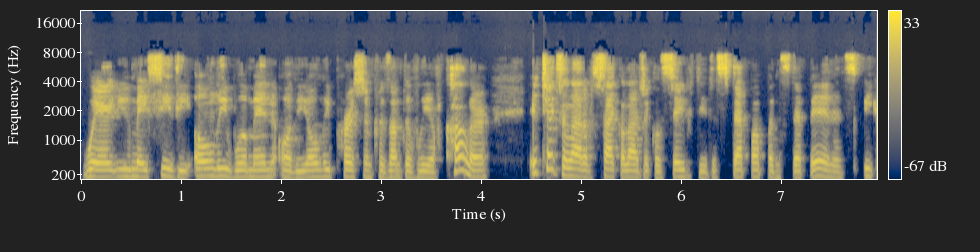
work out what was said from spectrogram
where you may see the only woman or the only person presumptively of color. It takes a lot of psychological safety to step up and step in and speak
